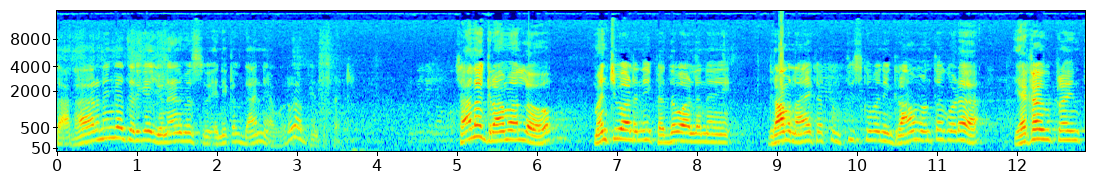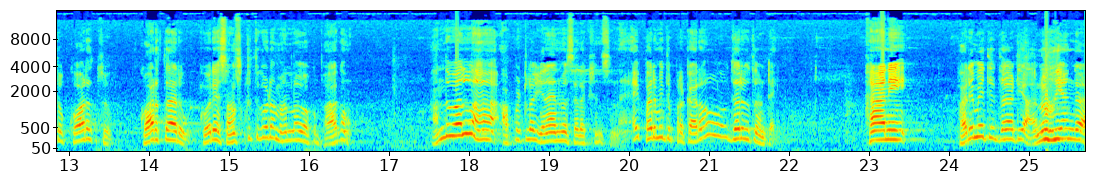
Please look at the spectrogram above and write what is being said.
సాధారణంగా జరిగే యునానిమస్ ఎన్నికలు దాన్ని ఎవరు అభ్యంతర పెట్టరు. చాలా గ్రామాల్లో మంచివాళ్ళని పెద్దవాళ్ళని గ్రామ నాయకత్వం తీసుకోమని గ్రామం అంతా కూడా ఏకాభిప్రాయంతో కోరచ్చు కోరతారు కోరే సంస్కృతి కూడా మనలో ఒక భాగం. అందువల్ల అప్పట్లో యునానిమస్ ఎలక్షన్స్ ఉన్నాయి. అవి పరిమితి ప్రకారం జరుగుతుంటాయి కానీ పరిమితి దాటి అనూహ్యంగా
